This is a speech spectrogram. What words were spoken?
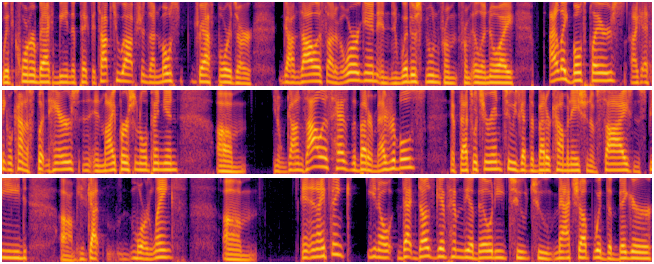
with cornerback being the pick. The top two options on most draft boards are Gonzalez out of Oregon and, and Witherspoon from from Illinois. I like both players. I, I think we're kind of splitting hairs in, in my personal opinion. Um, you know, Gonzalez has the better measurables. If that's what you're into, he's got the better combination of size and speed. Um, he's got more length. Um, and, and I think you know that does give him the ability to to match up with the bigger,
